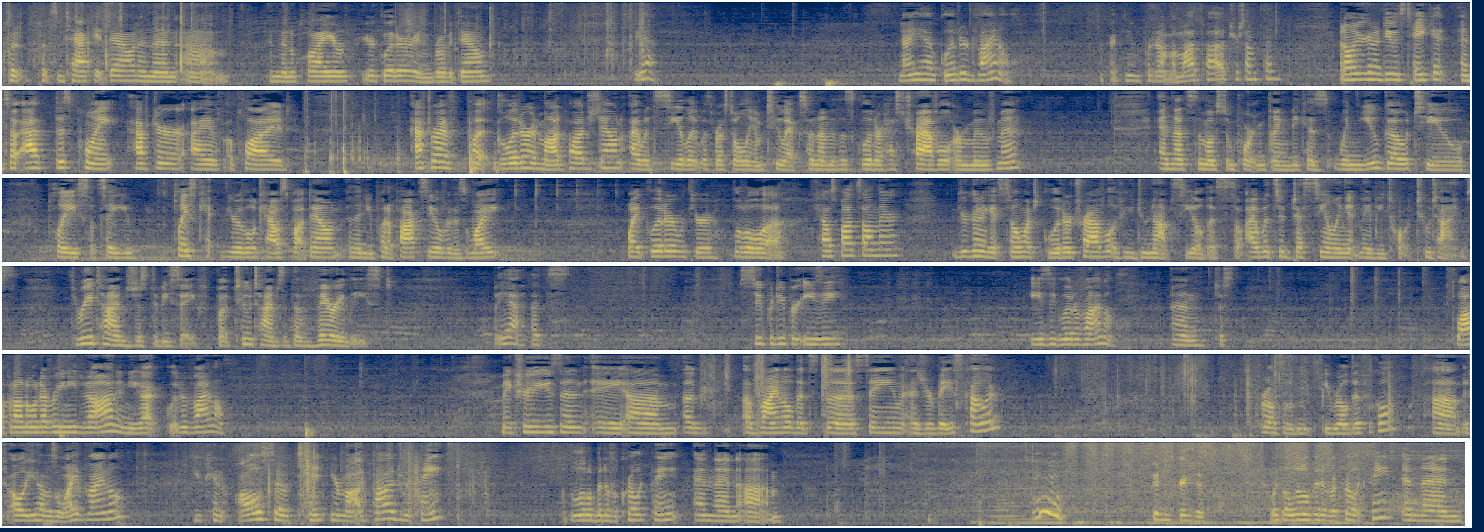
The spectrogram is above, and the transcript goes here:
Put put some tack it down and then um, and then apply your, your glitter and rub it down. But yeah. Now you have glittered vinyl. I can even put it on my Mod Podge or something. And all you're gonna do is take it. And so at this point, after I have applied, after I've put glitter and Mod Podge down, I would seal it with Rust-Oleum 2X so none of this glitter has travel or movement. And that's the most important thing because when you go to place, let's say you place your little cow spot down and then you put epoxy over this white, white glitter with your little uh, cow spots on there, you're going to get so much glitter travel if you do not seal this. So I would suggest sealing it maybe two times. Three times just to be safe, but two times at the very least. But yeah, that's super duper easy. Easy glitter vinyl. And just plop it onto whatever you need it on and you got glittered vinyl. Make sure you're using a, um, a, a vinyl that's the same as your base color or else it'll be real difficult. Um, if all you have is a white vinyl, you can also tint your Mod Podge with paint, with a little bit of acrylic paint, and then, um, ooh, goodness gracious, with a little bit of acrylic paint, and then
